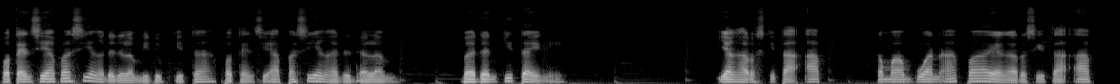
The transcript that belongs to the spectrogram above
potensi apa sih yang ada dalam hidup kita, potensi apa sih yang ada dalam badan kita ini yang harus kita up, kemampuan apa yang harus kita up.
